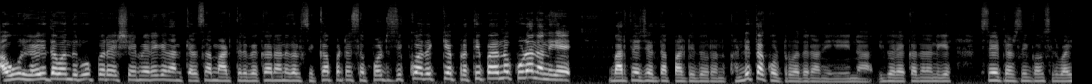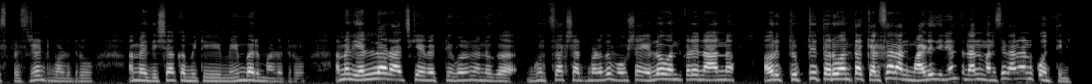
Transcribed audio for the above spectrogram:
ಅವ್ರು ಹೇಳಿದ ಒಂದು ರೂಪರೇಷೆ ಮೇರೆಗೆ ನಾನು ಕೆಲಸ ಮಾಡ್ತಿರ್ಬೇಕಾ? ನನಗೆ ಅಲ್ಲಿ ಸಿಕ್ಕಾಪಟ್ಟೆ ಸಪೋರ್ಟ್ ಸಿಕ್ಕು. ಅದಕ್ಕೆ ಪ್ರತಿಫಲನೂ ಕೂಡ ನನಗೆ ಭಾರತೀಯ ಜನತಾ ಪಾರ್ಟಿದವರನ್ನು ಖಂಡಿತ ಕೊಟ್ಟರು. ಅದು ನಾನು ಏನು ಇದು ಯಾಕಂದರೆ ನನಗೆ state nursing council vice president ಮಾಡಿದ್ರು, ಆಮೇಲೆ ದಿಶಾ ಕಮಿಟಿ ಮೆಂಬರ್ ಮಾಡಿದ್ರು, ಆಮೇಲೆ ಎಲ್ಲ ರಾಜಕೀಯ ವ್ಯಕ್ತಿಗಳು ನನಗೆ ಗುರ್ತಿಸಕ್ಕೆ ಸ್ಟಾರ್ಟ್ ಮಾಡೋದು ಬಹುಶಃ ಎಲ್ಲೋ ಒಂದು ಕಡೆ ನಾನು ಅವ್ರಿಗೆ ತೃಪ್ತಿ ತರುವಂಥ ಕೆಲಸ ನಾನು ಮಾಡಿದ್ದೀನಿ ಅಂತ ನನ್ನ ಮನಸ್ಸಿಗೆ ನಾನು ಅನ್ಕೊತೀನಿ.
